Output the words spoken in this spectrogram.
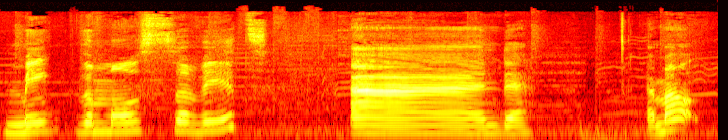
Make the most of it. And I'm out.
